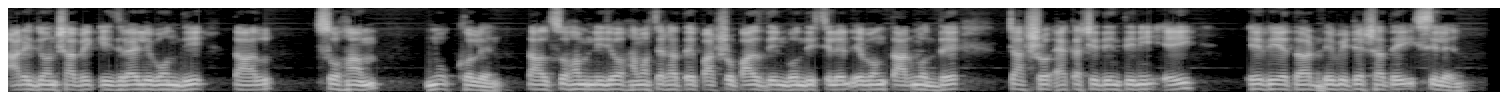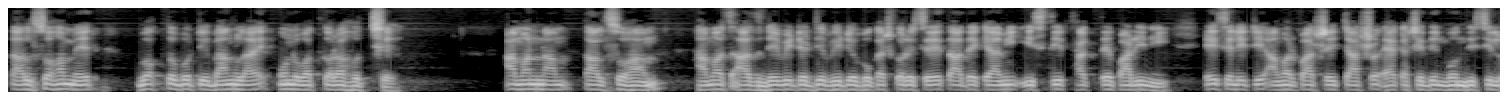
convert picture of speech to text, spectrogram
আরেকজন সাবেক ইসরায়েলি বন্দী তাল সোহাম মুখ খোলেন। তাল সোহাম নিজেও হামাসের হাতে পাঁচশো পাঁচ দিন বন্দী ছিলেন এবং তার মধ্যে চারশো একাশি দিন তিনি এই এভিয়েতার ডেভিডের সাথেই ছিলেন। তাল সোহামের বক্তব্যটি বাংলায় অনুবাদ করা হচ্ছে। আমার নাম তাল সোহাম হামাস আজ ডেভিডের যে ভিডিও প্রকাশ করেছে তা দেখে আমি স্থির থাকতে পারিনি। এই ছেলেটি আমার পাশে চারশো একাশি দিন বন্দি ছিল।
